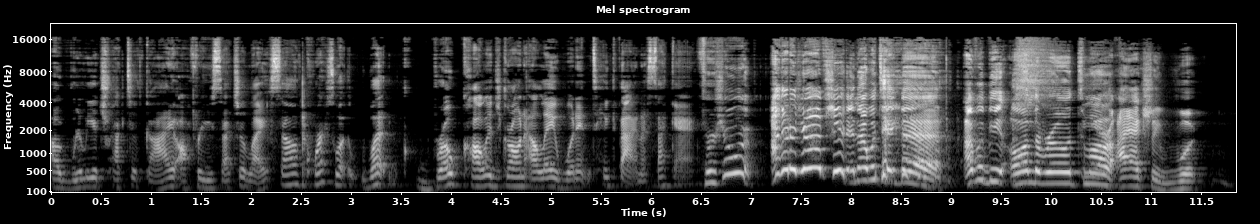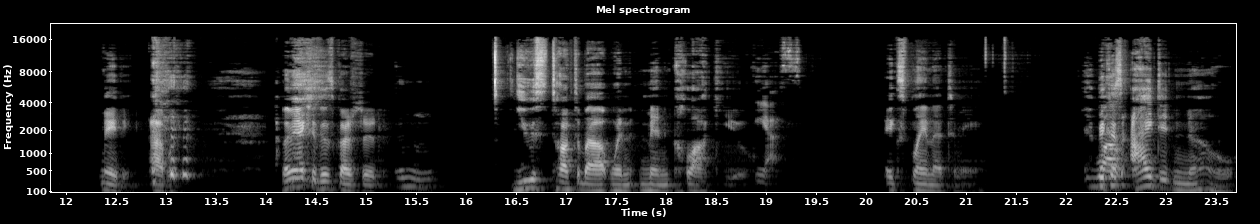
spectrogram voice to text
a really attractive guy offer you such a lifestyle, of course, what what broke college girl in LA wouldn't take that in a second? For sure. I got a job, shit, and I would take that. I would be on the road tomorrow. Yeah. I actually would. Maybe. I would. Let me ask you this question. Mhm. You talked about when men clock you. Yes. Explain that to me. Because I didn't know.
